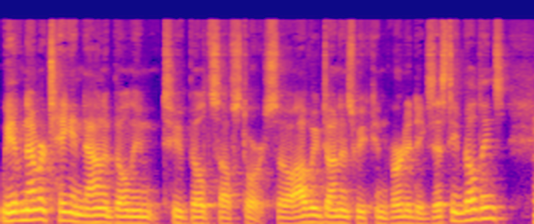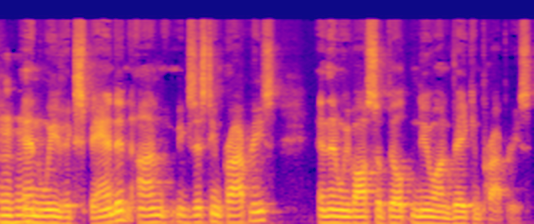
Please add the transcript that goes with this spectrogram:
We have never taken down a building to build self storage. So all we've done is we've converted existing buildings mm-hmm. and we've expanded on existing properties. And then we've also built new on vacant properties.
